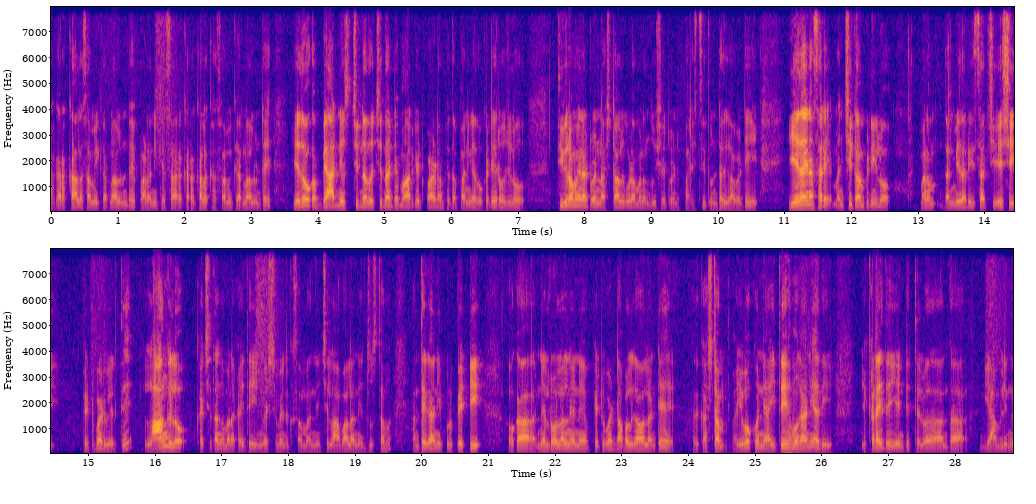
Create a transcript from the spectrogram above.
రకరకాల సమీకరణాలు ఉంటాయి. పడనికే సార్ రకరకాల సమీకరణాలు ఉంటాయి. ఏదో ఒక బ్యాడ్ న్యూస్ చిన్నది వచ్చిందంటే మార్కెట్ పడడం పెద్ద పని కాదు. ఒకటే రోజులో తీవ్రమైనటువంటి నష్టాలు కూడా మనం చూసేటువంటి పరిస్థితి ఉంటుంది కాబట్టి ఏదైనా సరే మంచి కంపెనీలో మనం దాని మీద రీసెర్చ్ చేసి పెట్టుబడి పెడితే లాంగ్లో ఖచ్చితంగా మనకైతే ఇన్వెస్ట్మెంట్కి సంబంధించి లాభాలు అనేది చూస్తాము. అంతేగాని ఇప్పుడు పెట్టి ఒక నెల రోజులనే పెట్టుబడి డబల్ కావాలంటే అది కష్టం. ఏవో కొన్ని అయితేమో కానీ అది ఎక్కడైతే ఏంటి తెలియదు అదంతా గ్యాంబ్లింగ్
